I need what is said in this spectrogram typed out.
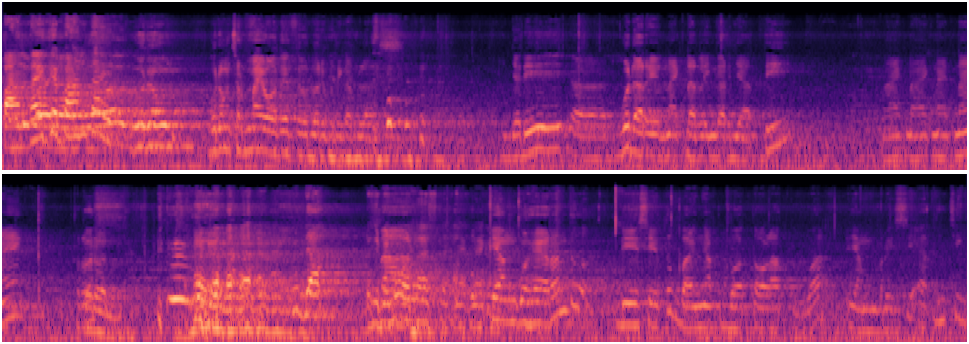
Pantai ke pantai. gunung gunung Cermai waktu itu 2013 jadi gue dari naik dari Linggarjati naik naik naik naik terus Turun. Udah. nah, yang gue heran tuh di situ banyak botol aqua yang berisi air kencing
